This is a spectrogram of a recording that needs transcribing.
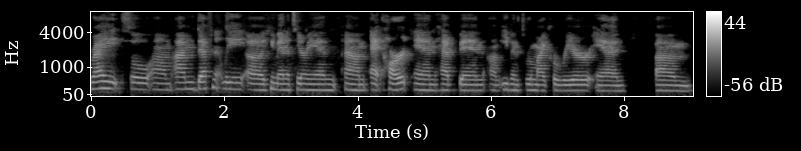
Right. So um, I'm definitely a humanitarian um, at heart and have been um, even through my career. And um,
